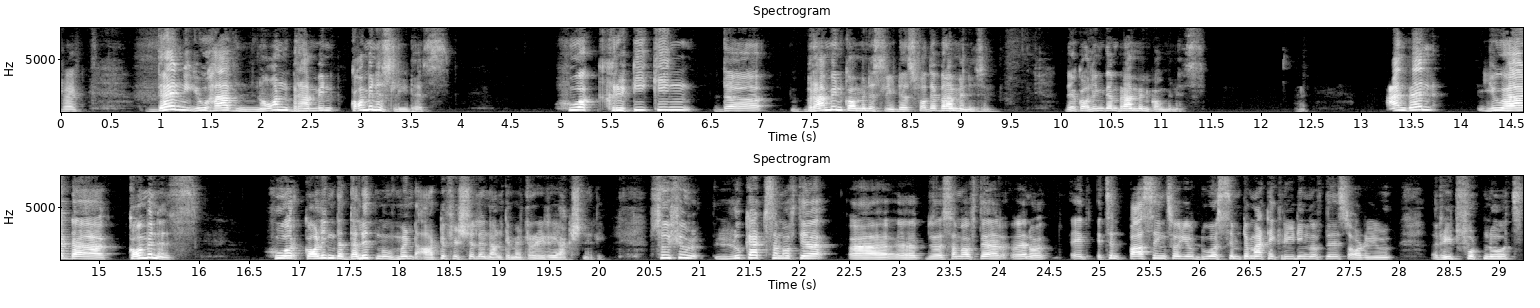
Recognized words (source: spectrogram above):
right then you have non Brahmin communist leaders who are critiquing the Brahmin communist leaders for their Brahminism. They're calling them Brahmin communists. And then you had uh, communists who are calling the Dalit movement artificial and ultimately reactionary. So if you look at some of their uh, uh, some of their you know it, it's in passing, so you do a symptomatic reading of this or you read footnotes,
